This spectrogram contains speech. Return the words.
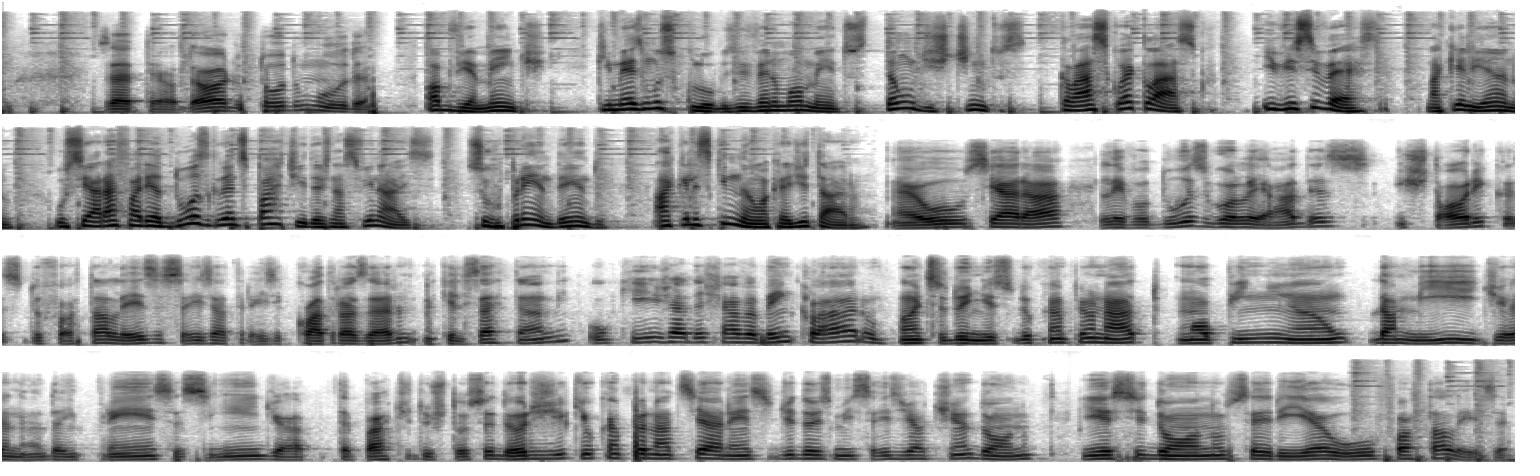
Zé Teodoro, tudo muda. Obviamente que mesmo os clubes vivendo momentos tão distintos, clássico é clássico, e vice-versa. Naquele ano, o Ceará faria duas grandes partidas nas finais, surpreendendo aqueles que não acreditaram. É, o Ceará levou duas goleadas históricas do Fortaleza, 6 a 3 e 4 a 0 naquele certame, o que já deixava bem claro, antes do início do campeonato, uma opinião da mídia, né, da imprensa, assim, de até parte dos torcedores, de que o campeonato cearense de 2006 já tinha dono, e esse dono seria o Fortaleza.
